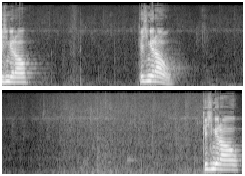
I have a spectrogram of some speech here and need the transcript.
계신게라우? 계신게라우? 계신게라우?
